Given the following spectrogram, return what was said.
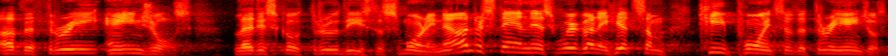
of the Three Angels let us go through these this morning. Now, understand this, we're going to hit some key points of the three angels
